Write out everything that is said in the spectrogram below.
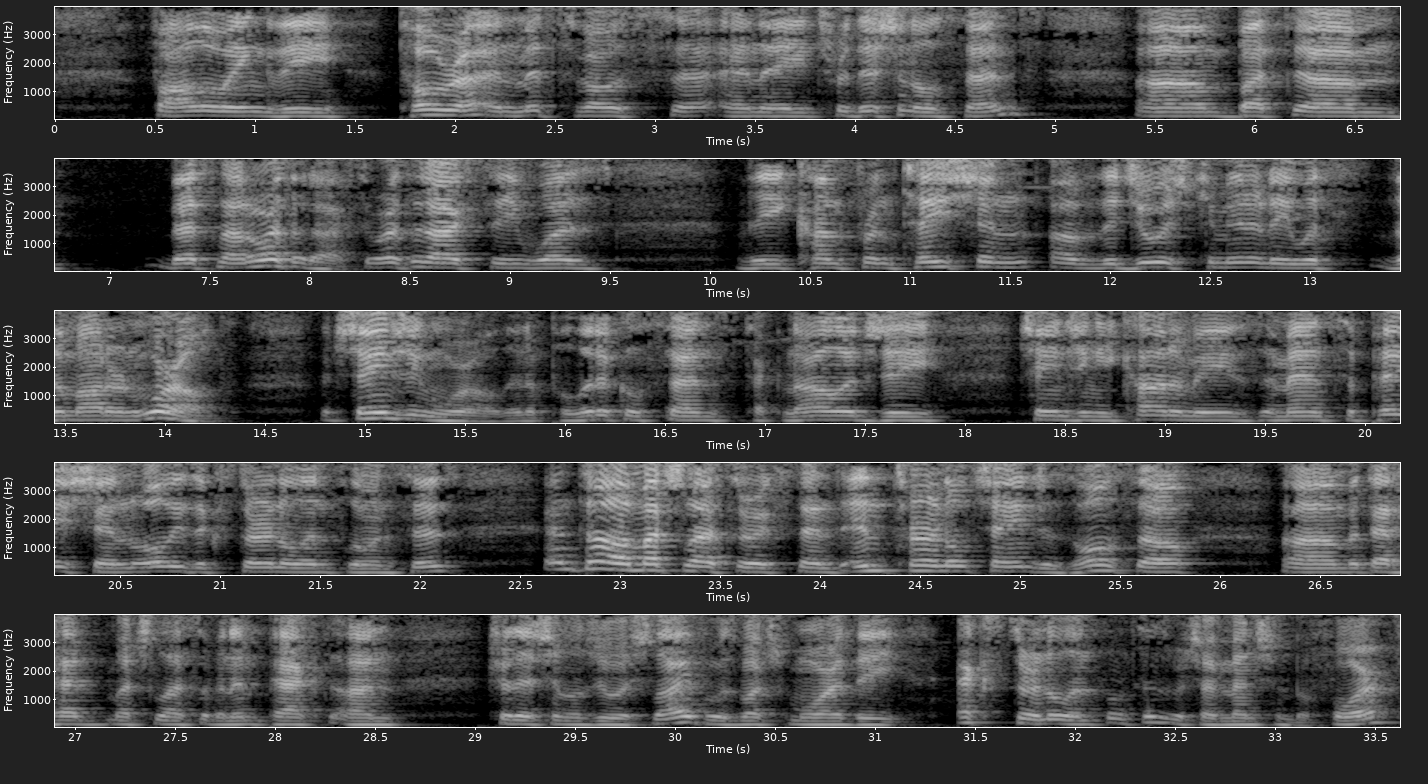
following the Torah and mitzvos uh, in a traditional sense, um, but um, that's not orthodoxy. Orthodoxy was the confrontation of the Jewish community with the modern world, the changing world in a political sense, technology, changing economies, emancipation, all these external influences, and to a much lesser extent, internal changes also um, but that had much less of an impact on traditional Jewish life. It was much more the external influences, which I've mentioned before.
